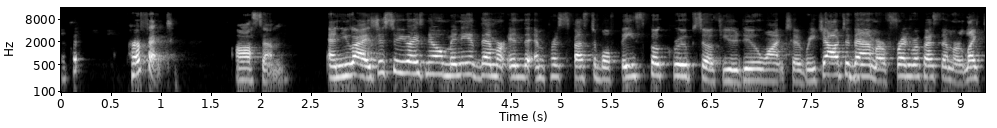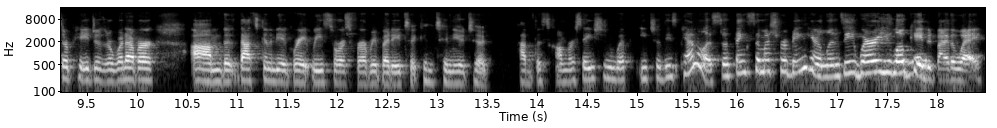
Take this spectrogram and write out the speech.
That's it. Perfect. Awesome. And you guys, just so you guys know, many of them are in the Empress Festival Facebook group. So if you do want to reach out to them or friend request them or like their pages or whatever, um, that's going to be a great resource for everybody to continue to have this conversation with each of these panelists. So thanks so much for being here, Linzi. Where are you located, by the way?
